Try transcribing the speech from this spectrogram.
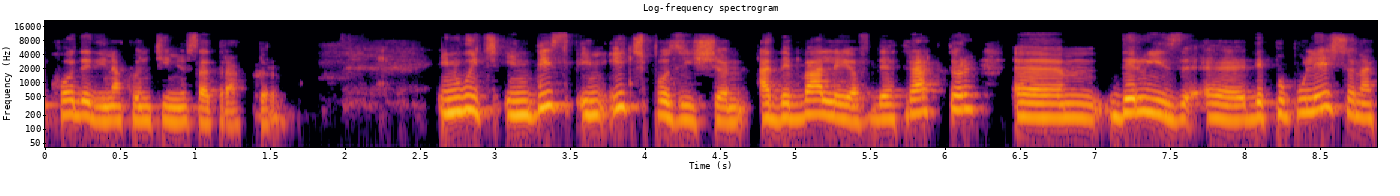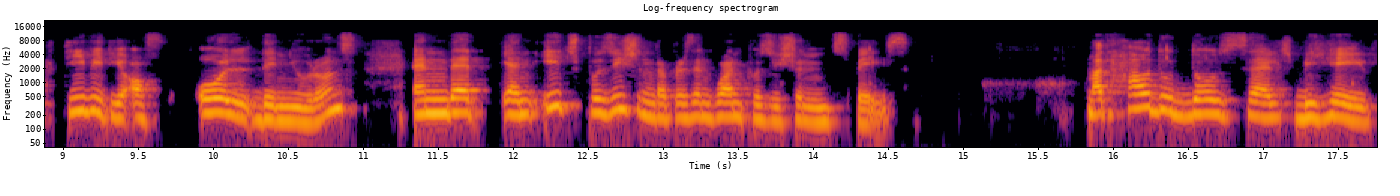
encoded in a continuous attractor. In which in this in each position at the valley of the attractor um, there is uh, the population activity of all the neurons and that and each position represent one position in space but how do those cells behave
